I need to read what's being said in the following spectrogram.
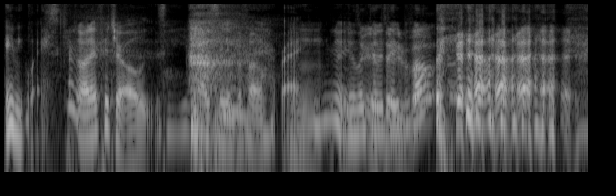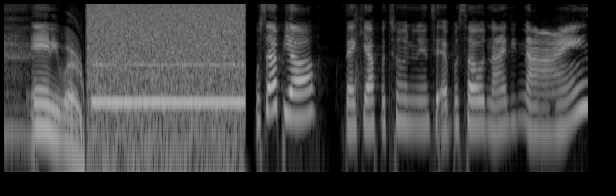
Anyway, First of all, that picture old. You've probably seen it before. right. Mm-hmm. You, you looked at take it the before. vote? anyway, what's up, y'all? Thank y'all for tuning in to episode 99.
